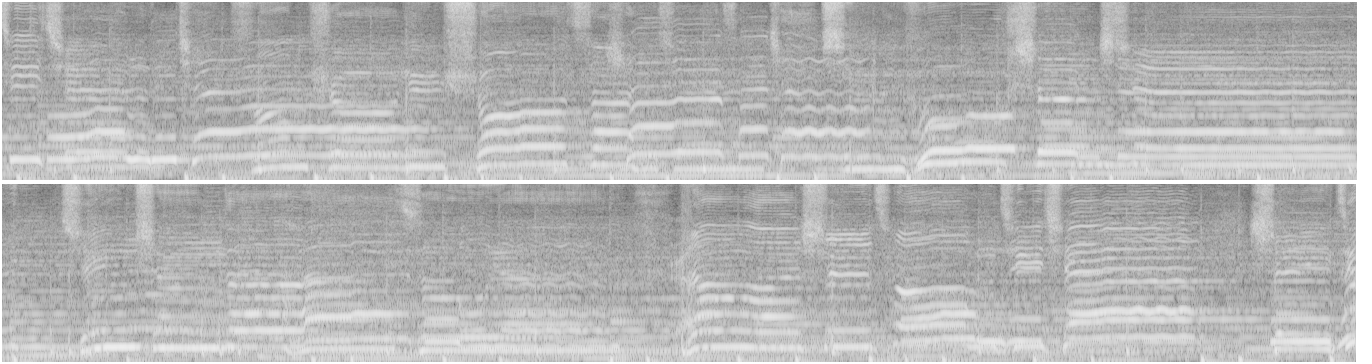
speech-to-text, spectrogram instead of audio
提前。风说雨说再见，心被无声牵。今生的爱走远，让来世痛提前。谁丢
